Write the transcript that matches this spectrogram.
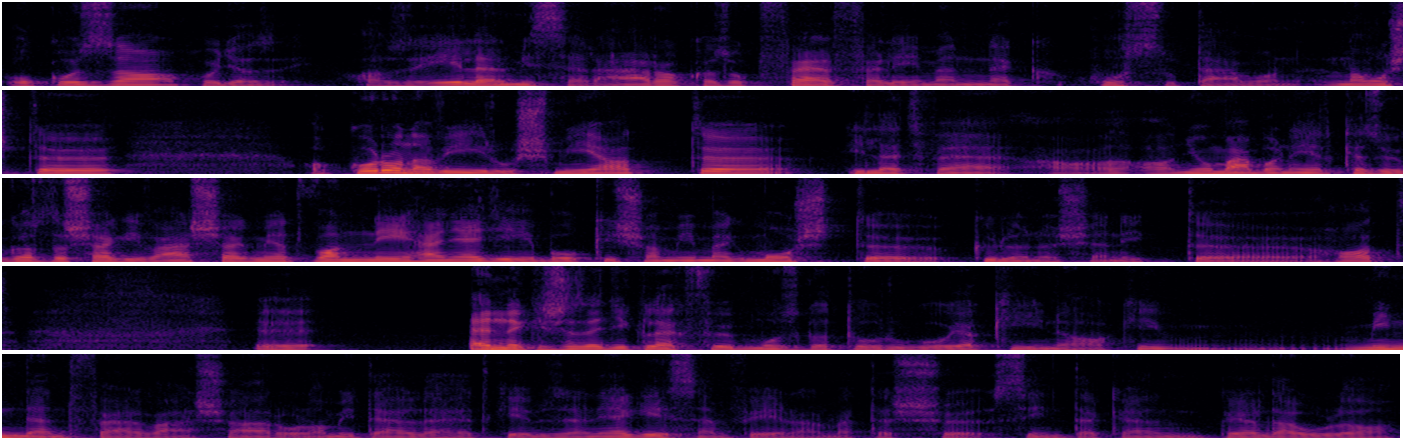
okozza, hogy az, az élelmiszer árak azok felfelé mennek hosszú távon. Na most ö, a koronavírus miatt, ö, illetve a, a nyomában érkező gazdasági válság miatt van néhány egyéb ok is, ami meg most ö, különösen itt ö, hat. Ennek is az egyik legfőbb mozgatórugója Kína, aki mindent felvásárol, amit el lehet képzelni, egészen félelmetes szinteken, például a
